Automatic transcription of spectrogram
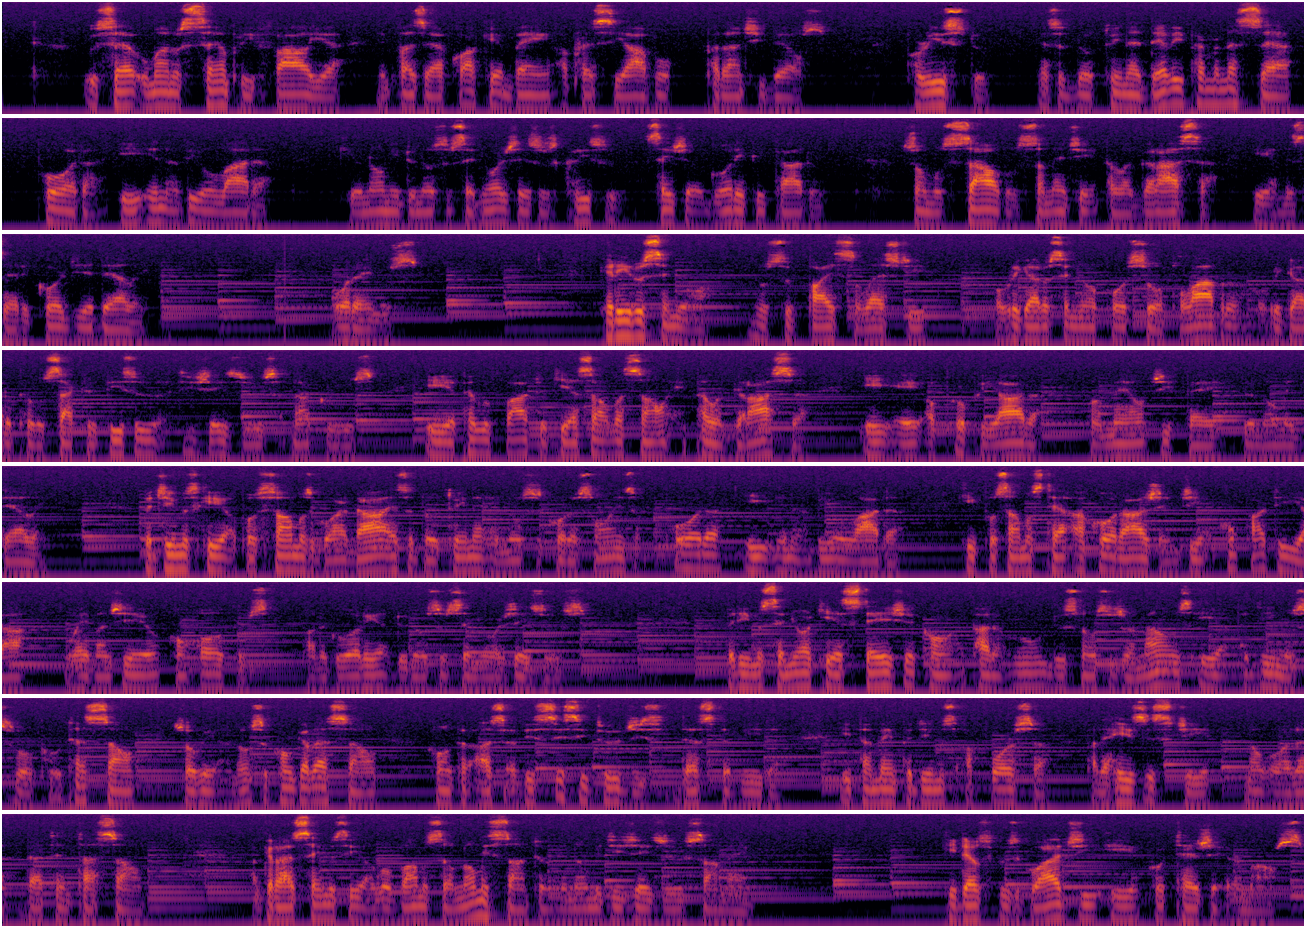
O ser humano sempre falha em fazer qualquer bem apreciável perante Deus. Por isto, essa doutrina deve permanecer pura e inviolada. Que o nome do nosso Senhor Jesus Cristo seja glorificado. Somos salvos somente pela graça e a misericórdia dele. Oremos. Querido Senhor, nosso Pai Celeste, obrigado, Senhor, por Sua palavra, obrigado pelo sacrifício de Jesus na cruz e pelo fato que a salvação é pela graça e é apropriada por meio de fé no nome dele. Pedimos que possamos guardar essa doutrina em nossos corações pura e inviolada, que possamos ter a coragem de compartilhar o Evangelho com outros para a glória do nosso Senhor Jesus. Pedimos, Senhor, que esteja com cada um dos nossos irmãos e pedimos sua proteção sobre a nossa congregação contra as vicissitudes desta vida e também pedimos a força para resistir na hora da tentação. Agradecemos e louvamos seu nome santo, em nome de Jesus. Amém. Que Deus vos guarde e proteja, irmãos.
